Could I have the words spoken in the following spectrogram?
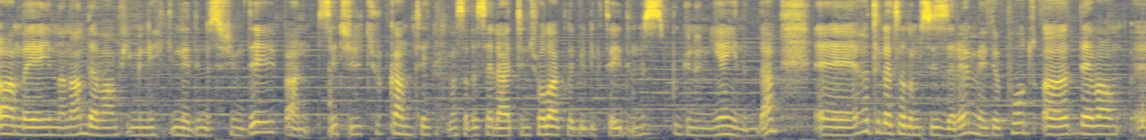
anda yayınlanan devam filmini dinlediniz şimdi. Ben Seçil Türkkan Teknik Masa'da Selahattin Çolak'la birlikteydiniz bugünün yayınında. E, hatırlatalım sizlere Mediapod devam e,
